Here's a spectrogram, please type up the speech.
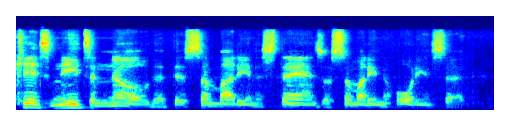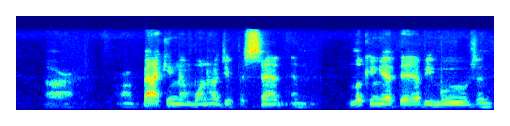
Kids need to know that there's somebody in the stands or somebody in the audience that are, are backing them 100% and looking at their every moves and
